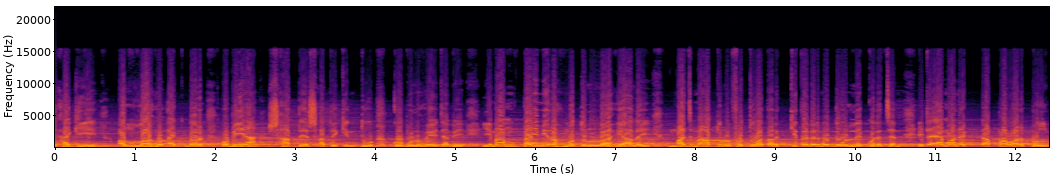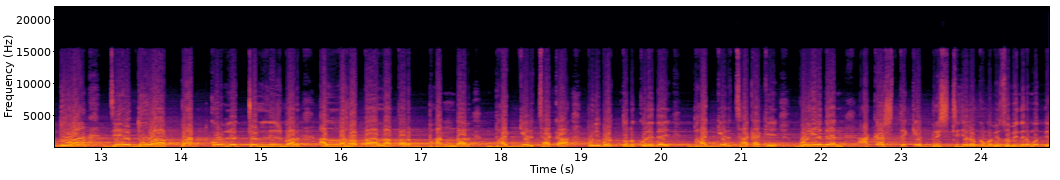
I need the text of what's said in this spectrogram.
ঝাগিয়ে আল্লাহ একবার অবিয়া সাথে সাথে কিন্তু কবুল হয়ে যাবে। ইমাম তাইমি রহমতুল্লাহ আলাই মাজমাতুল ফতুয়া তার কিতাবের মধ্যে উল্লেখ করেছেন। এটা এমন একটা পাওয়ারফুল দোয়া, যে দোয়া পাঠ করলে চল্লিশ বার আল্লাহ তাআলা তার ভান্ডার ভাগ্যের ছাকা পরিবর্তন করে দেয়। ভাগ্যের ছাকাকে ঘুরিয়ে দেন। আকাশ থেকে বৃষ্টি যেরকমভাবে জমিনের মধ্যে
